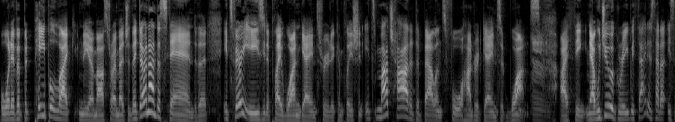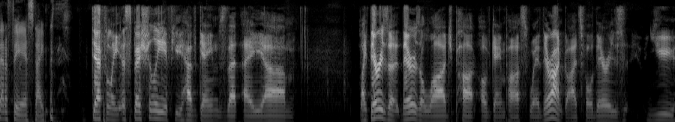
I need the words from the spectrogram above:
or whatever." But people like Neo Master, I imagine, they don't understand that it's very easy to play one game through to completion. It's much harder to balance 400 games at once. I think. Now, would you agree with that? Is that a, is that a fair statement? Definitely, especially if you have games that a um, like there is a there is a large part of Game Pass where there aren't guides for. There is you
